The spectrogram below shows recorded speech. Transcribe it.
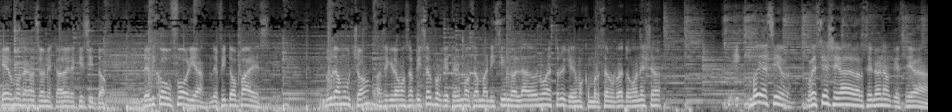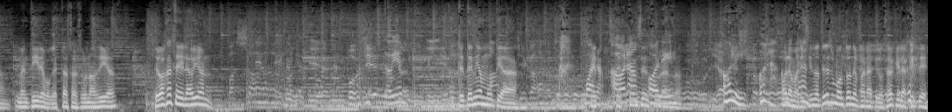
Qué hermosa canción es, Cadáver Exquisito. Del disco Euforia, de Fito Páez. Dura mucho, así que lo vamos a pisar porque tenemos a Maricindo al lado nuestro y queremos conversar un rato con ella. Y voy a decir, recién llegada de Barcelona, aunque sea mentira porque estás hace unos días. ¿Te bajaste del avión? ¿Todo bien? Te tenían muteada. Bueno, Te- te ahora, están Oli. Oli, hola. ¿cómo Hola están? Maricindo, tenés un montón de fanáticos. ¿Sabes que la gente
